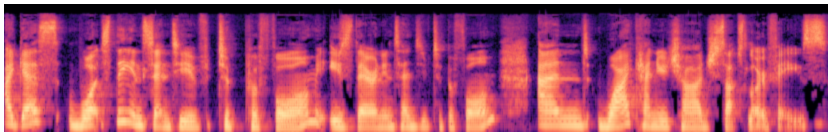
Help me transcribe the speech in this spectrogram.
I guess what's the incentive to perform? Is there an incentive to perform? And why can you charge such low fees?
